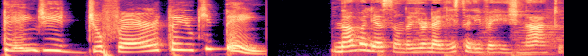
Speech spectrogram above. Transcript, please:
tem de, de oferta e o que tem. Na avaliação da jornalista Lívia Reginato,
